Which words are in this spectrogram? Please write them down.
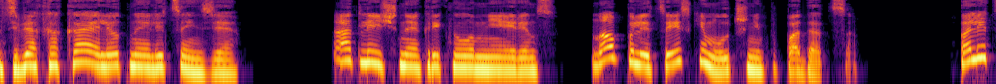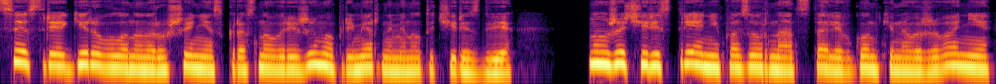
«У тебя какая летная лицензия?» «Отличная!» — крикнула мне Эринс. «Но полицейским лучше не попадаться». Полиция среагировала на нарушение скоростного режима примерно минуты через две, но уже через три они позорно отстали в гонке на выживание,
